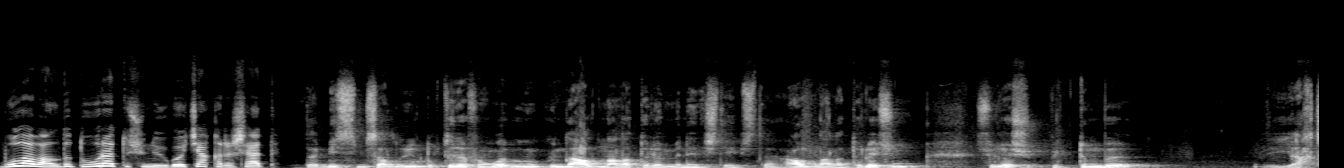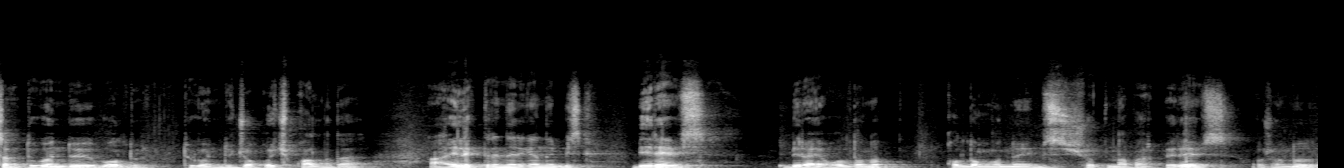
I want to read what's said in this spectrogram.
бул абалды туура түшүнүүгө чакырышат биз мисалы уюлдук телефонго бүгүнкү күндө алдын ала төлөм менен иштейбиз да. Алдын ала төлөйсүң сүйлөшүп бүттүңбү акчаң түгөндү болду түгөндү жок өчүп калды да. А электр энергияны биз беребиз. Бир ай колдонот колдонгондон кийин биз счетуна апарып беребиз. Ошону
